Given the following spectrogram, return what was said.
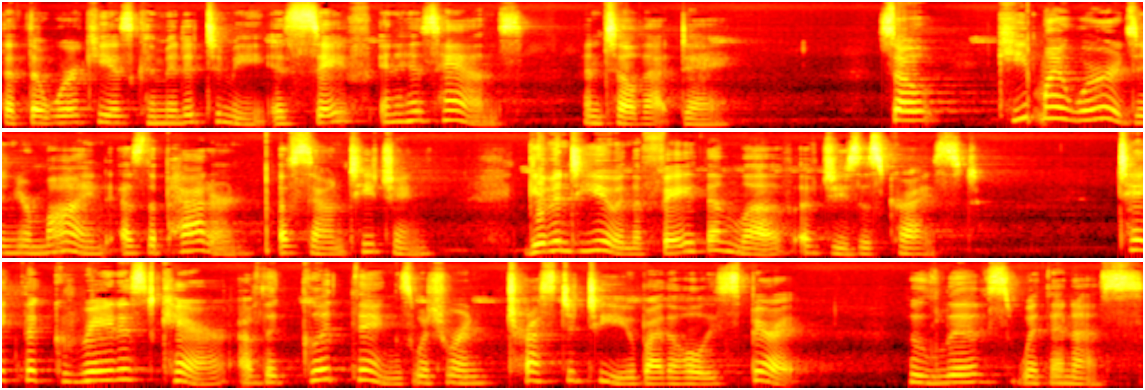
that the work he has committed to me is safe in his hands until that day. So keep my words in your mind as the pattern of sound teaching, given to you in the faith and love of Jesus Christ. Take the greatest care of the good things which were entrusted to you by the Holy Spirit, who lives within us.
